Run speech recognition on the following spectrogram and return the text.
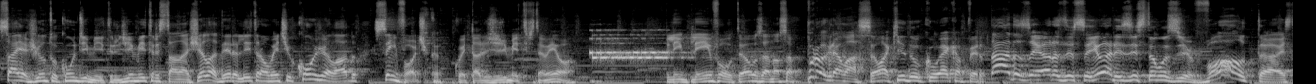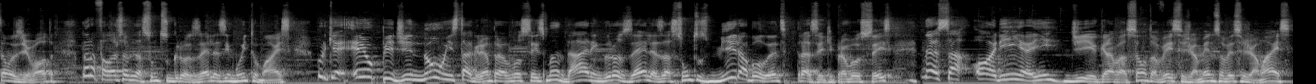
saia junto com o Dimitri. Dimitri está na geladeira, literalmente congelado, sem vodka. Coitado de Dimitri também, ó. Plim Plim, voltamos à nossa programação aqui do Cueca Apertada, senhoras e senhores, estamos de volta! Estamos de volta para falar sobre assuntos groselhas e muito mais, porque eu pedi no Instagram para vocês mandarem groselhas, assuntos mirabolantes, trazer aqui para vocês nessa horinha aí de gravação, talvez seja menos, talvez seja mais.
